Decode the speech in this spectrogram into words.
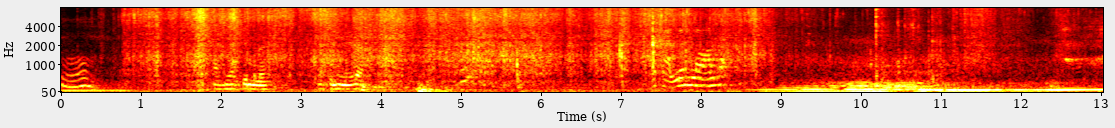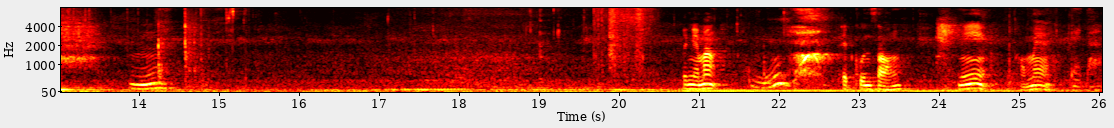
อืมเอาเนี่ยกินมาเลยมากินตรงนี้เลย อากาศ เริ่มร้อนแล้วอืมเป็นไงมั่งอืมเผ็ดคูณสอง นี่ของแม่ไก่ตาม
